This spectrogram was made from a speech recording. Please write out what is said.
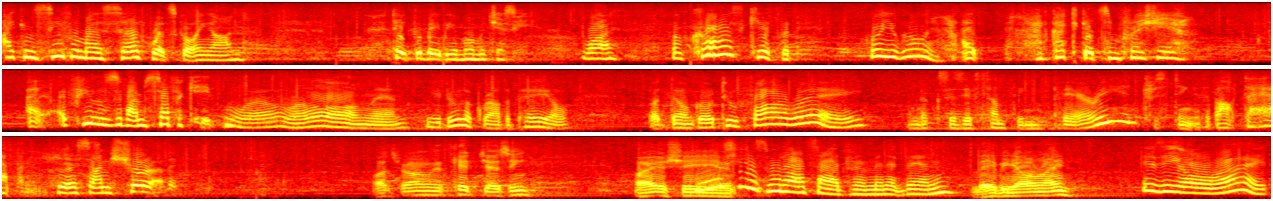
I can see for myself what's going on. Take the baby a moment, Jessie. Why, of course, Kit, but where are you going? I, I've got to get some fresh air. I, I feel as if I'm suffocating. Well, run along then. You do look rather pale. But don't go too far away. It looks as if something very interesting is about to happen. Yes, I'm sure of it. What's wrong with Kit, Jessie? Why is she... Well, uh, she just went outside for a minute, Ben. Baby all right? Is he all right?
